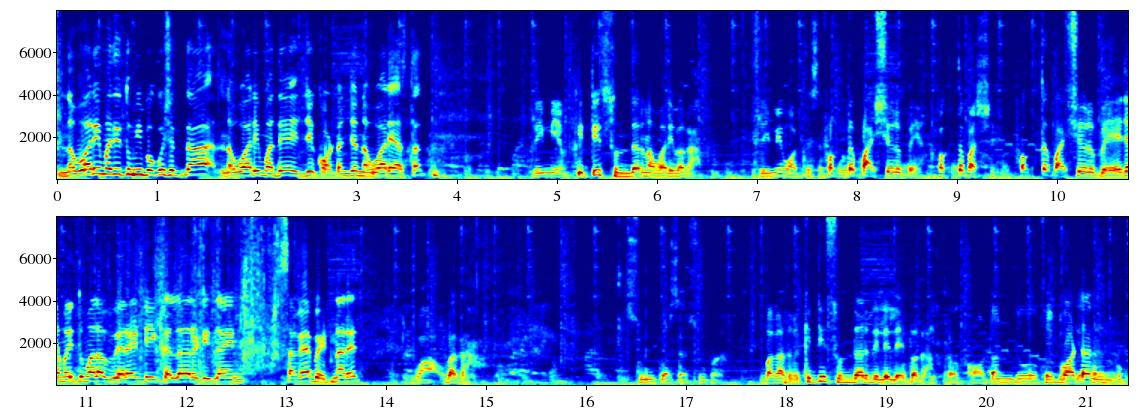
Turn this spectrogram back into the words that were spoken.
नऊवारीमध्ये तुम्ही बघू शकता नऊवारीमध्ये जे कॉटनचे नऊवारी असतात प्रीमियम किती सुंदर नऊवारी बघा. प्रीमियम वाटते सर फक्त पाचशे रुपये. फक्त पाचशे. फक्त पाचशे रुपये. याच्यामध्ये तुम्हाला व्हेरायटी कलर डिझाईन सगळ्या भेटणार आहेत. वाव बघा. सुपर सर सुपर बघा तुम्ही किती सुंदर दिलेले आहे बघा. कॉटन जो खूप-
